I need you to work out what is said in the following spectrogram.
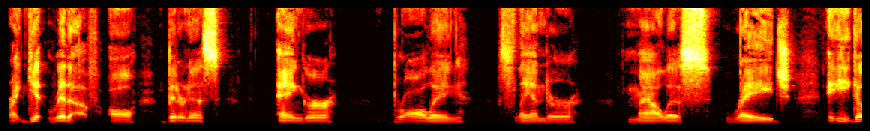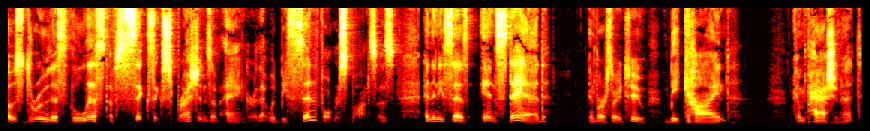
right? Get rid of all bitterness, anger, brawling, slander, malice, rage. He goes through this list of six expressions of anger that would be sinful responses. And then he says, instead, in verse 32, be kind, compassionate,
